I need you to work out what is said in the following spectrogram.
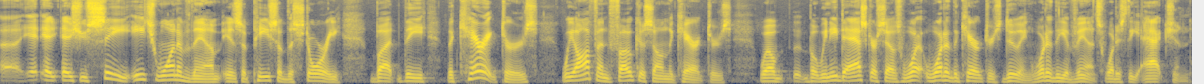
Uh, it, it, as you see, each one of them is a piece of the story, but the the characters we often focus on the characters. Well, but we need to ask ourselves what what are the characters doing? What are the events? What is the action?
